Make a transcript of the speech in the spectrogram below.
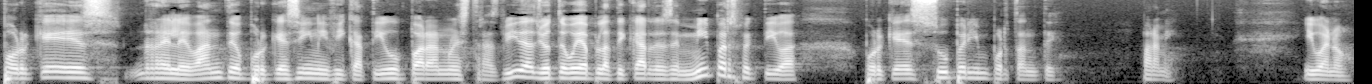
¿Por qué es relevante o por qué es significativo para nuestras vidas? Yo te voy a platicar desde mi perspectiva porque es súper importante para mí. Y bueno,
